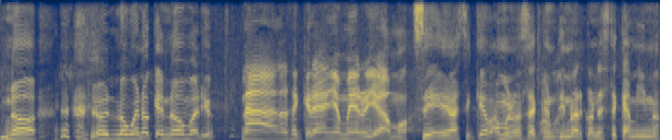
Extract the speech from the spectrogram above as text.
no, lo bueno que no, Mario. nah, no se crean, ya mero llegamos. Sí, así que vámonos a continuar con este camino.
